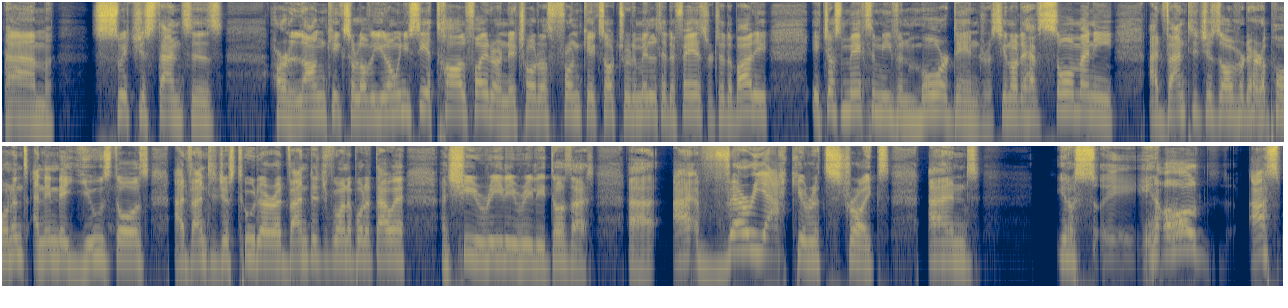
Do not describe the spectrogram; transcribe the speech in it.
um, switches stances. Her long kicks are lovely. You know, when you see a tall fighter and they throw those front kicks up through the middle to the face or to the body, it just makes them even more dangerous. You know, they have so many advantages over their opponents and then they use those advantages to their advantage, if you want to put it that way. And she really, really does that. Uh, very accurate strikes. And, you know, in all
